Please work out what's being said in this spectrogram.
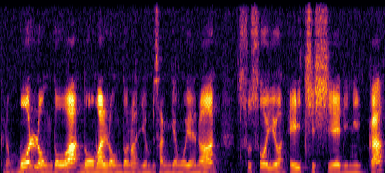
그럼 몰 농도와 노말 농도는 염산 경우에는 수소이온 HCl이니까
